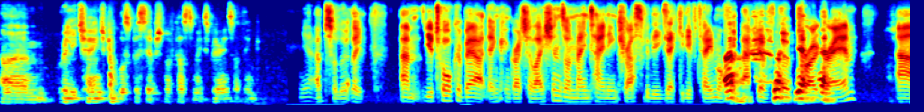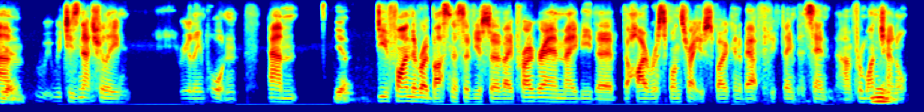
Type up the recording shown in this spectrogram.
um, really change people's perception of customer experience, I think. Yeah, absolutely. Um, you talk about, and congratulations on maintaining trust with the executive team off the back of the yeah. program, um, yeah. which is naturally really important. Um, yeah. Do you find the robustness of your survey program, maybe the the high response rate you've spoken about, 15% um, from one mm. channel?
